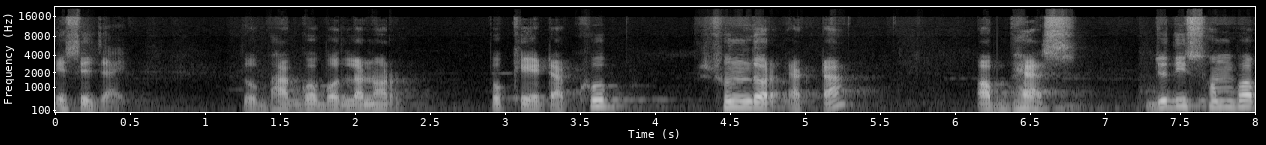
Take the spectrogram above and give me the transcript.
এসে যায়। তো ভাগ্য বদলানোর পক্ষে এটা খুব সুন্দর একটা অভ্যাস। যদি সম্ভব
